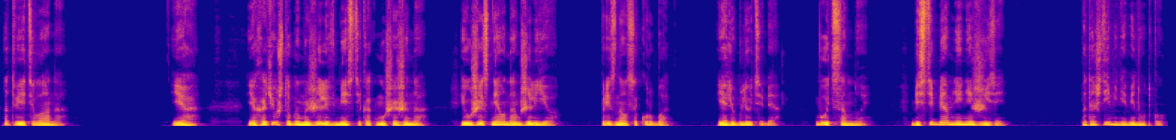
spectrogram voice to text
ответила она. «Я... я хочу, чтобы мы жили вместе, как муж и жена, и уже снял нам жилье», – признался Курбат. «Я люблю тебя. Будь со мной. Без тебя мне не жизнь. Подожди меня минутку,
